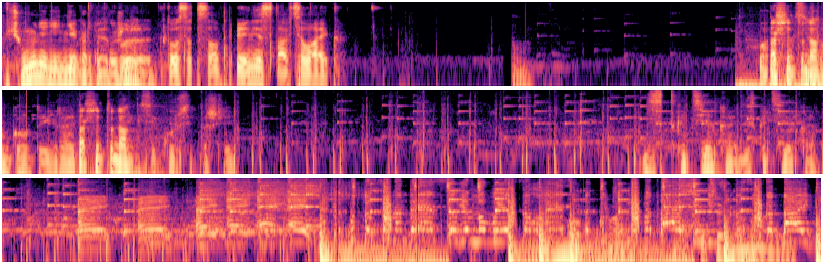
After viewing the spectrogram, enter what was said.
Почему у меня не негр Я такой же? тоже. Кто сосал пенис, ставьте лайк. О, Пошли а туда. играет. Пошли туда. Алексей курсит, пошли. Дискотека, дискотека. Дискотека нормальная. Автоматом и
